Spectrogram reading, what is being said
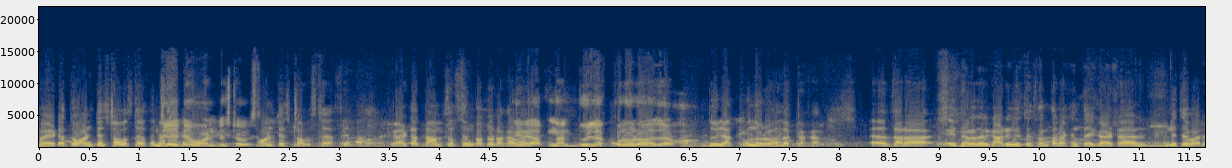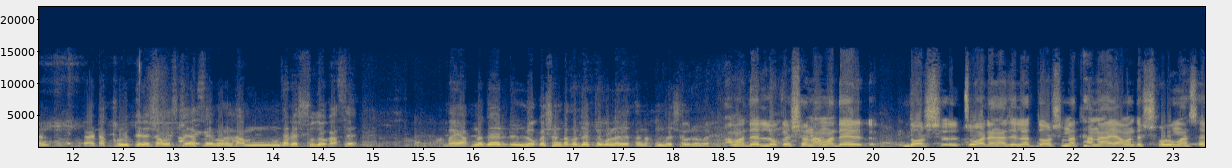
ভাই এটা তো অন টেস্ট অবস্থায় আছে না? জি এটা ওয়ান টেস্ট অবস্থা অন টেস্ট অবস্থায় আছে। গাড়িটার দাম চাচ্ছেন কত টাকা ভাই? এটা আপনার দুই লাখ পনেরো হাজার। দুই লাখ পনেরো হাজার টাকা। যারা এই ধরনের গাড়ি নিতে চান তারা কিন্তু এই গাড়িটা নিতে পারেন। গাড়িটা খুবই ফ্রেশ অবস্থায় আছে এবং দাম দরের সুযোগ আছে। ভাই আপনাদের লোকেশনটা তো একটু বলে যেতেন আপনাদের শোরুমে আমাদের লোকেশন আমাদের দর্শ চুয়াডাঙ্গা জেলার দর্শনা থানায় আমাদের শোরুম আছে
